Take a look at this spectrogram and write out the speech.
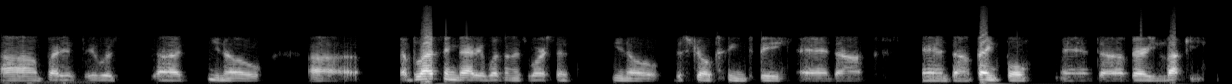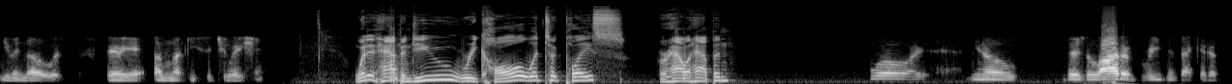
Um, but it, it was, uh, you know, uh, a blessing that it wasn't as worse as you know the stroke seemed to be, and uh, and uh, thankful and uh, very lucky, even though it was a very unlucky situation. When it happened, do you recall what took place or how it happened? Well, I, you know, there's a lot of reasons that could have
